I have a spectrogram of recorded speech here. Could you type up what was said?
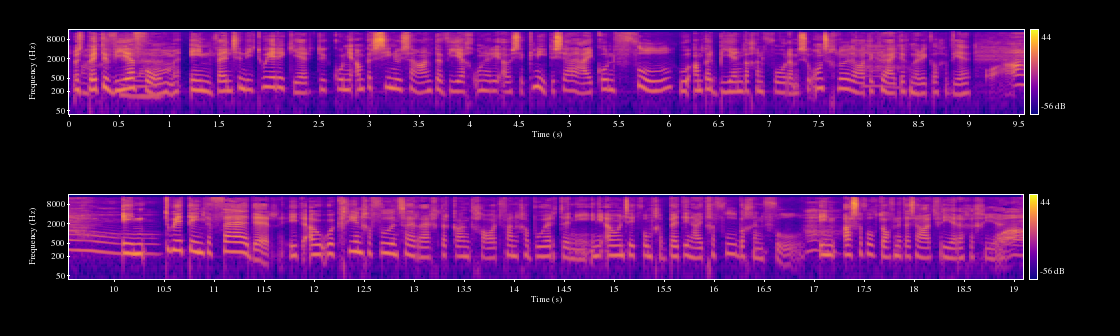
En ons bid Ag, weer vir hom en Vincent die tweede keer toe kon jy amper sien hoe sy hand beweeg onder die ou se knie. Toe sê hy hy kon voel hoe amper been begin vorm. So ons glo daar het 'n creative miracle gebeur. Wow. En twee tente verder het ou ook geen gevoel in sy regterkant gehad van geboorte nie en die ouens het vir hom gebid en hy het gevoel begin voel en as gevolg daarvan het hy sy hart vir die Here gegee. Wow.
